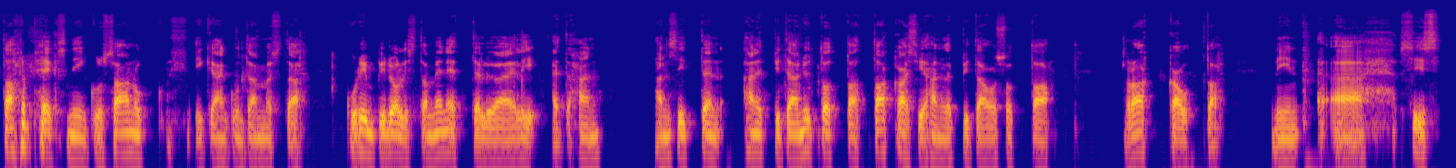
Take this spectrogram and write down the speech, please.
tarpeeksi niin kuin saanut ikään kuin tämmöistä kurinpidollista menettelyä, eli että hän, hän sitten, hänet pitää nyt ottaa takaisin ja hänelle pitää osoittaa rakkautta, niin äh, siis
